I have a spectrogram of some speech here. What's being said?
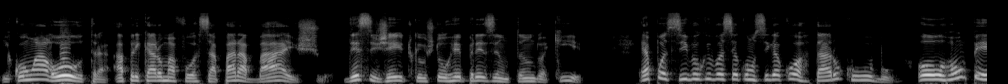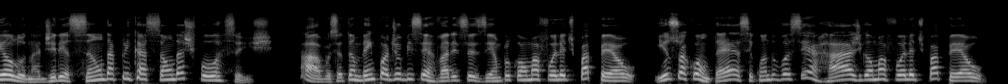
e com a outra aplicar uma força para baixo, desse jeito que eu estou representando aqui, é possível que você consiga cortar o cubo ou rompê-lo na direção da aplicação das forças. Ah, você também pode observar esse exemplo com uma folha de papel. Isso acontece quando você rasga uma folha de papel.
